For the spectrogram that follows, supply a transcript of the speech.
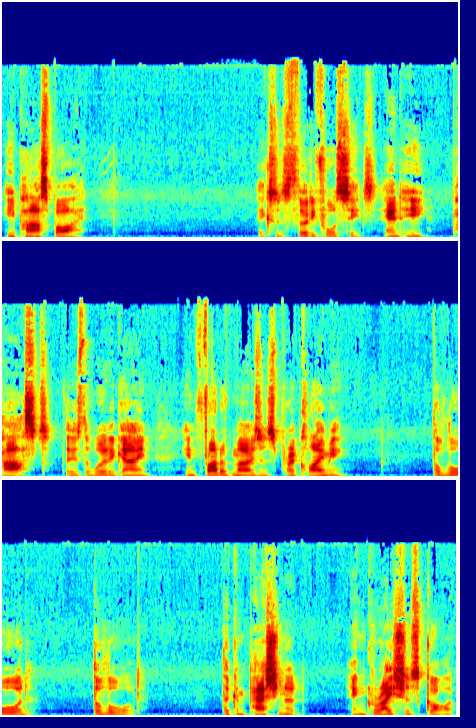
he passed by. Exodus 34 6. And he passed, there's the word again, in front of Moses, proclaiming, The Lord, the Lord, the compassionate and gracious God,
